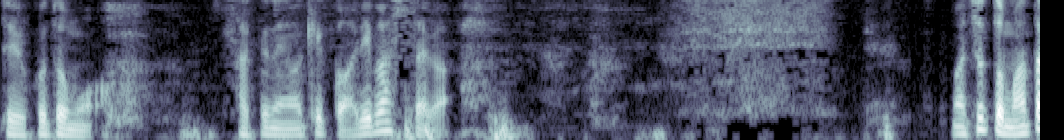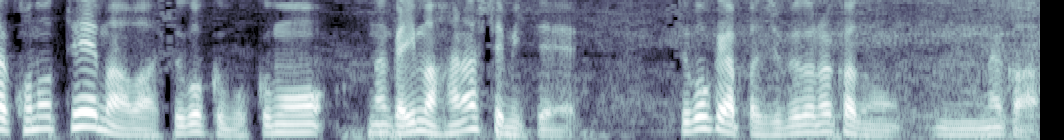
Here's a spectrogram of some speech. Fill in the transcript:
ということも昨年は結構ありましたが、まあ、ちょっとまたこのテーマはすごく僕もなんか今話してみて、すごくやっぱ自分の中の、うん、なんか、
